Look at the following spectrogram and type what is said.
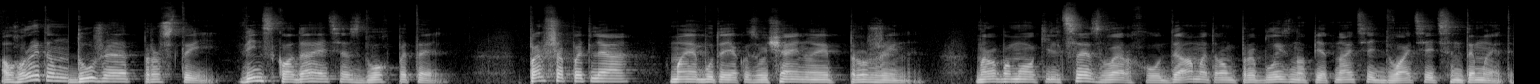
Алгоритм дуже простий. Він складається з двох петель. Перша петля має бути як у звичайної пружини. Ми робимо кільце зверху діаметром приблизно 15-20 см.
